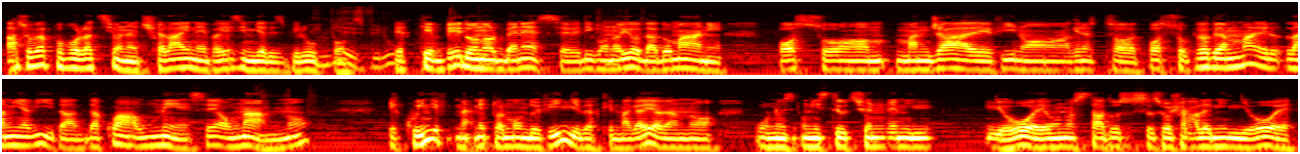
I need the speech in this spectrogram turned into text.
la sovrappopolazione ce l'hai nei paesi in via di sviluppo. via di sviluppo. Perché vedono il benessere, dicono io da domani posso mangiare fino a, che ne so, posso programmare la mia vita da qua a un mese, a un anno, e quindi metto al mondo i figli perché magari avranno un- un'istruzione migliore, uno status sociale migliore,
